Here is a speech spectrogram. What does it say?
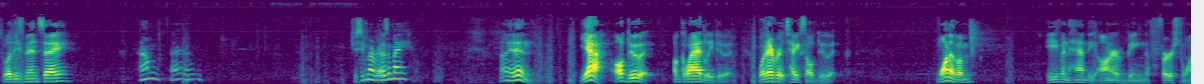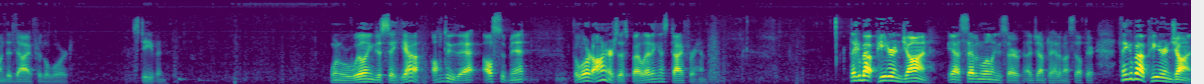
so what these men say um, uh, did you see my resume no, didn't. Yeah, I'll do it. I'll gladly do it. Whatever it takes, I'll do it. One of them even had the honor of being the first one to die for the Lord, Stephen. When we're willing to say, Yeah, I'll do that, I'll submit, the Lord honors us by letting us die for him. Think about Peter and John. Yeah, seven willing to serve. I jumped ahead of myself there. Think about Peter and John.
